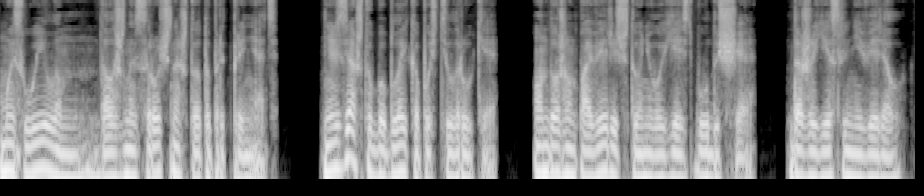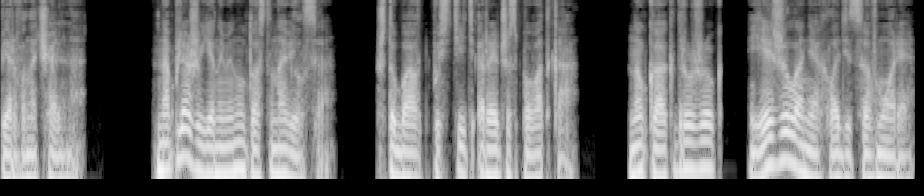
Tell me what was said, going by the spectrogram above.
Мы с Уиллом должны срочно что-то предпринять. Нельзя, чтобы Блейк опустил руки. Он должен поверить, что у него есть будущее, даже если не верил первоначально. На пляже я на минуту остановился, чтобы отпустить Реджи с поводка. «Ну как, дружок, есть желание охладиться в море?»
